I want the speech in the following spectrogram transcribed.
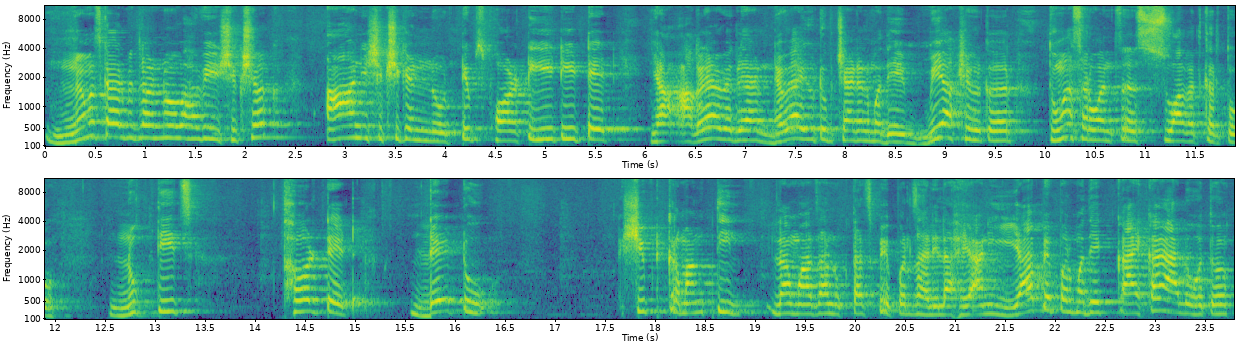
नमस्कार मित्रांनो भावी शिक्षक आणि शिक्षिकेंनो tips for T E T TET या आगळ्या वेगळ्या नव्या यूट्यूब चॅनलमध्ये मी अक्षय विळकर तुम्हा सर्वांचं स्वागत करतो. नुकतीच third TET day two shift क्रमांक तीनला माझा नुकताच पेपर झालेला आहे आणि या पेपरमध्ये काय काय आलं होतं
